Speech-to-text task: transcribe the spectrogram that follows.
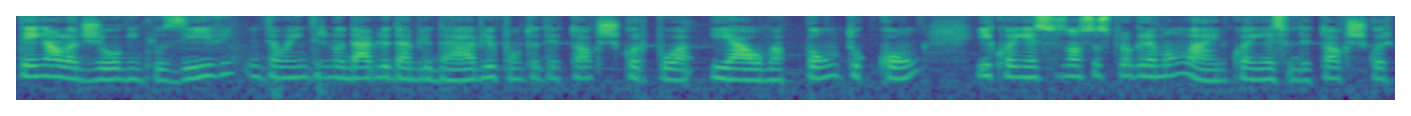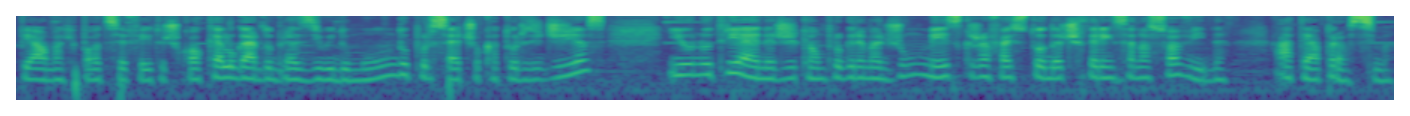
Tem aula de yoga, inclusive. Então entre no www.detoxdecorpoealma.com e conheça os nossos programas online. Conheça o Detox de Corpo e Alma, que pode ser feito de qualquer lugar do Brasil e do mundo por 7 ou 14 dias. E o NutriEnergy, que é um programa de um mês que já faz toda a na sua vida. Até a próxima!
